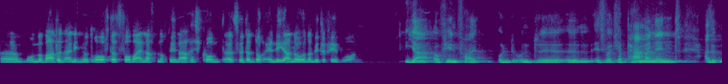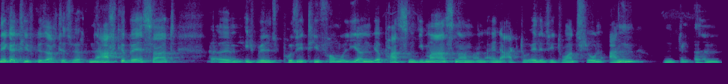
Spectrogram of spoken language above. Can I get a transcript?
Ähm, und man wartet eigentlich nur darauf, dass vor Weihnachten noch die Nachricht kommt, es wird dann doch Ende Januar oder Mitte Februar. Ja, auf jeden Fall. Und, und äh, ähm, es wird ja permanent, also negativ gesagt, es wird nachgebessert. Ähm, ich will es positiv formulieren. Wir passen die Maßnahmen an eine aktuelle Situation an. Und ähm,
